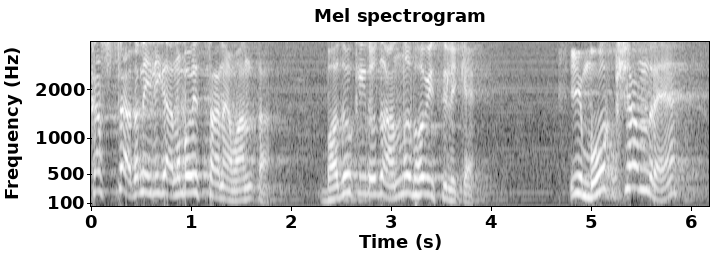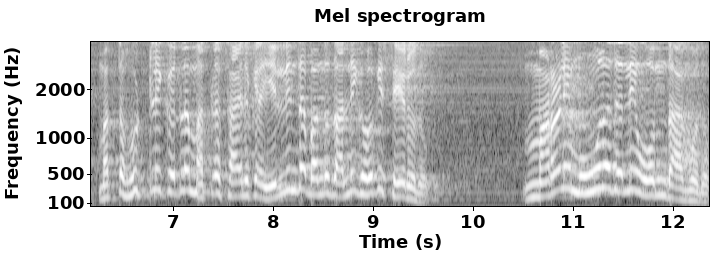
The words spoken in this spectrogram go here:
ಕಷ್ಟ ಅದನ್ನು ಇಲ್ಲಿಗೆ ಅನುಭವಿಸ್ತಾನೆ ಅವ ಅಂತ. ಬದುಕಿರೋದು ಅನುಭವಿಸಲಿಕ್ಕೆ. ಈ ಮೋಕ್ಷ ಅಂದರೆ ಮತ್ತೆ ಹುಟ್ಟಲಿಕ್ಕೆ ಇರಲಿಲ್ಲ ಮತ್ತೆ ಸಾಯಲಿಕ್ಕಿಲ್ಲ ಎಲ್ಲಿಂದ ಬಂದದ್ದು ಅಲ್ಲಿಗೆ ಹೋಗಿ ಸೇರುವುದು. ಮರಳಿ ಮೂಲದಲ್ಲಿ ಒಂದಾಗುವುದು.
